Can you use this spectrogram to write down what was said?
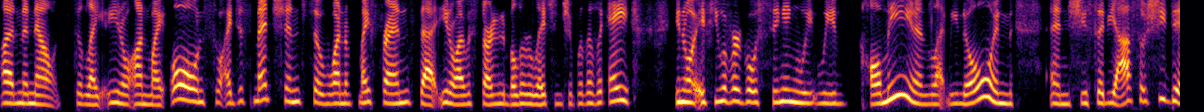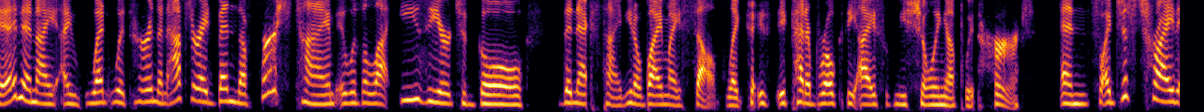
unannounced to like, you know, on my own. So I just mentioned to one of my friends that, you know, I was starting to build a relationship with. I was like, hey, you know, if you ever go singing, we we call me and let me know. And and she said, yeah. So she did. And I I went with her. And then after I'd been the first time, it was a lot easier to go the next time, you know, by myself. Like it, it kind of broke the ice with me showing up with her. And so I just tried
